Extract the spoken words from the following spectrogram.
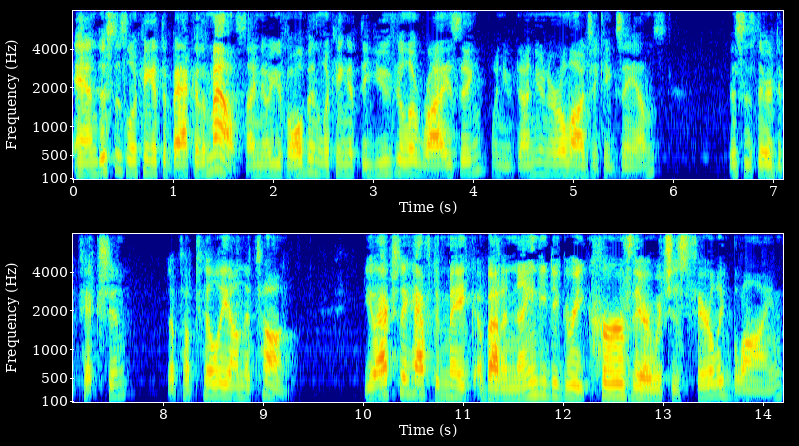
And this is looking at the back of the mouth. I know you've all been looking at the uvula rising when you've done your neurologic exams. This is their depiction, the papillae on the tongue. You actually have to make about a 90 degree curve there, which is fairly blind,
